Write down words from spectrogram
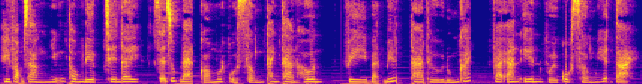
Hy vọng rằng những thông điệp trên đây sẽ giúp bạn có một cuộc sống thanh thản hơn vì bạn biết tha thứ đúng cách và an yên với cuộc sống hiện tại.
